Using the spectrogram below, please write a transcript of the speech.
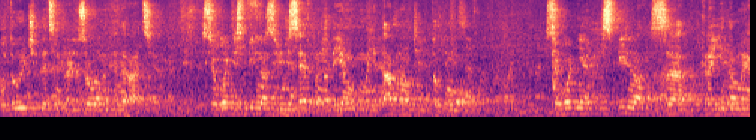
будуючи децентралізовану генерацію. Сьогодні спільно з ЮНІСЕФ ми надаємо гуманітарну допомогу. Сьогодні спільно з країнами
